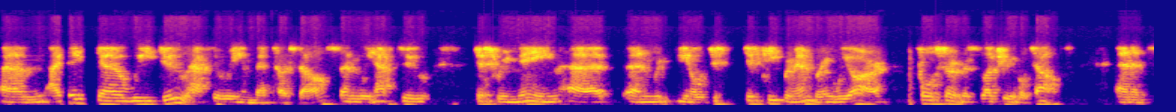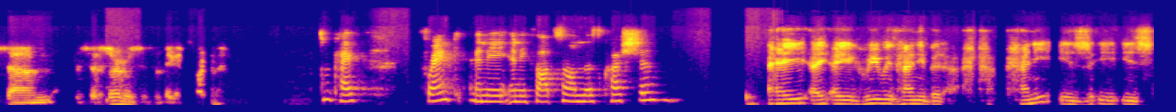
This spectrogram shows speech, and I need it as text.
Um, I think uh, we do have to reinvent ourselves, and we have to just remain uh, and you know just just keep remembering we are full service luxury hotels, and it's um, it's the service is the biggest part of it. Okay, Frank, any any thoughts on this question? I, I, I, agree with Hani, but Hani is is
